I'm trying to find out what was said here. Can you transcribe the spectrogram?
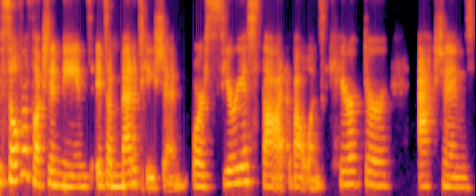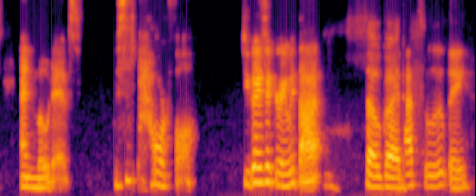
self-reflection means it's a meditation or a serious thought about one's character, actions, and motives. This is powerful. Do you guys agree with that? So good. Absolutely.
